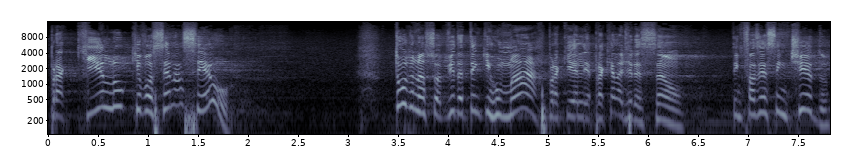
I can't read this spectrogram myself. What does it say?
para aquilo que você nasceu. Tudo na sua vida tem que rumar para aquela direção, tem que fazer sentido,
